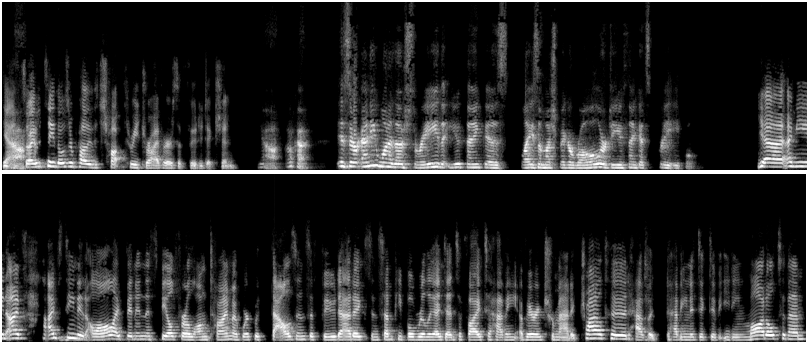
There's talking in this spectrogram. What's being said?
yeah. yeah. So I would say those are probably the top three drivers of food addiction. Yeah. Okay. Is there any one of those three that you think is plays a much bigger role, or do you think it's pretty equal? Yeah, I mean, I've I've seen it all. I've been in this field for a long time. I've worked with thousands of food addicts, and some people really identify to having a very traumatic childhood, have a having an addictive eating model to them.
